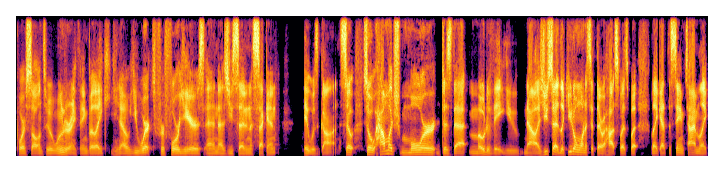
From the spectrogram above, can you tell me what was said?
pour salt into a wound or anything, but like you know you worked for four years, and as you said, in a second it was gone. So so how much more does that motivate you now? As you said, like you don't want to sit there with hot sweats, but like at the same time, like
